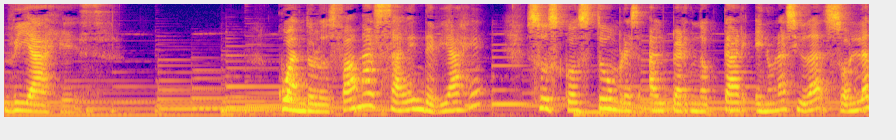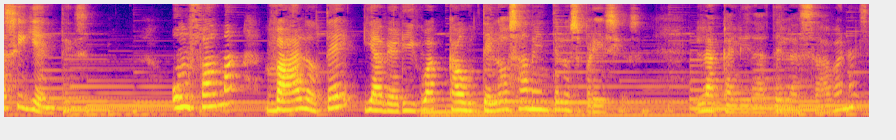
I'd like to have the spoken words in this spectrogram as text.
Viajes. Cuando los famas salen de viaje, sus costumbres al pernoctar en una ciudad son las siguientes. Un fama va al hotel y averigua cautelosamente los precios, la calidad de las sábanas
